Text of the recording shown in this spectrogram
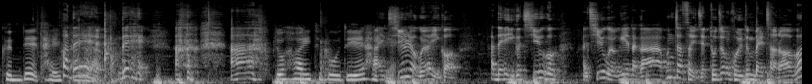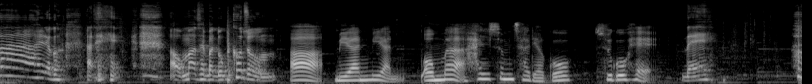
근데 아 네, 달파야 네. 아, 또 화이트보드에 아, 아니 하게. 지우려고요 이거. 아, 네 이거 지우고 아, 지우고 여기에다가 혼자서 이제 도전 골든벨처럼 와 하려고. 아, 네. 아, 엄마 제발 놓고 좀. 아 미안 미안. 엄마 한숨 자려고 수고해. 네. 하...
